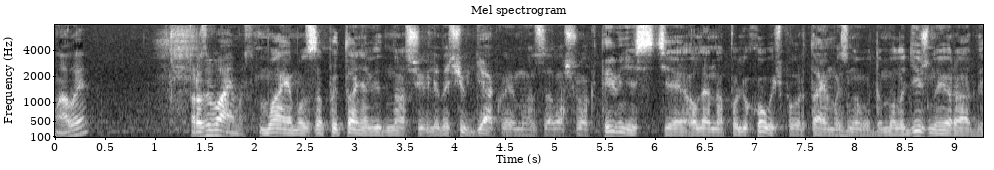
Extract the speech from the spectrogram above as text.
але розвиваємось. Маємо запитання від наших глядачів. Дякуємо за вашу активність. Олена Полюхович. Повертаємось знову до молодіжної ради.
